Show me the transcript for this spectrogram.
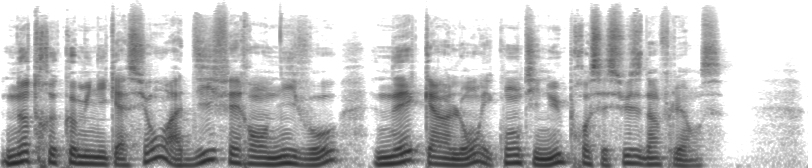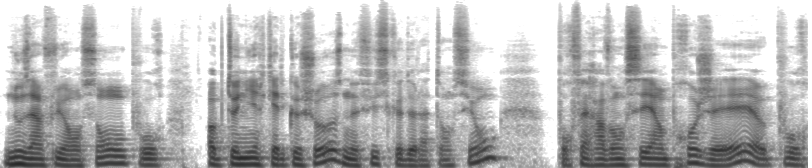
Notre communication à différents niveaux n'est qu'un long et continu processus d'influence. Nous influençons pour obtenir quelque chose, ne fût-ce que de l'attention, pour faire avancer un projet, pour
